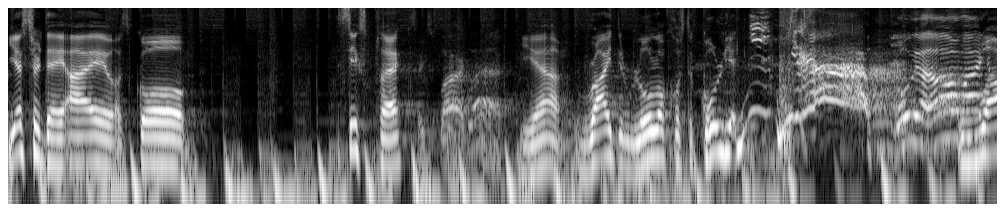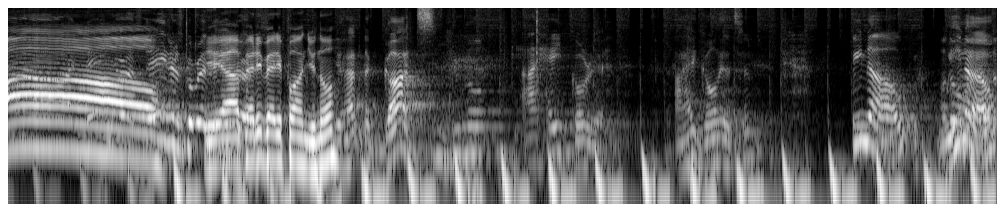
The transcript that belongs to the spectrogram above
Yesterday I was go Six Flags. Six Flags. Yeah, ride the roller coaster Goliath. Yeah! Goliath, oh my wow. god! Wow! Yeah, very, very fun, you know? You had the guts, you know? I hate Goryeo. I hate Goryeo too. We know. We know.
